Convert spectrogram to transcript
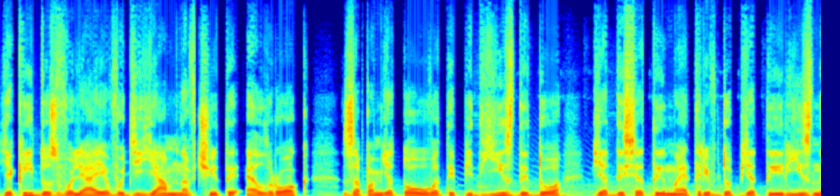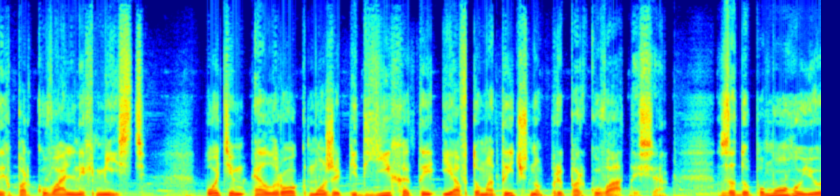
який дозволяє водіям навчити L-Rock запам'ятовувати під'їзди до 50 метрів до 5 різних паркувальних місць. Потім L-Rock може під'їхати і автоматично припаркуватися. За допомогою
